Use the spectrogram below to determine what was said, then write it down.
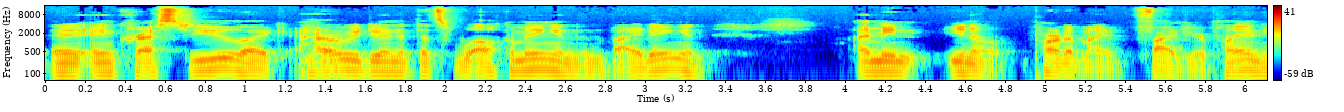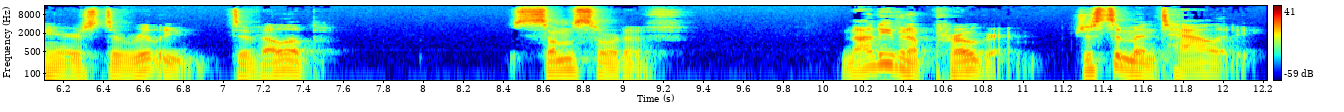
and, and Crestview? Like, how Yeah. are we doing it that's welcoming and inviting? And I mean, you know, part of my five year plan here is to really develop some sort of, not even a program, just a mentality,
